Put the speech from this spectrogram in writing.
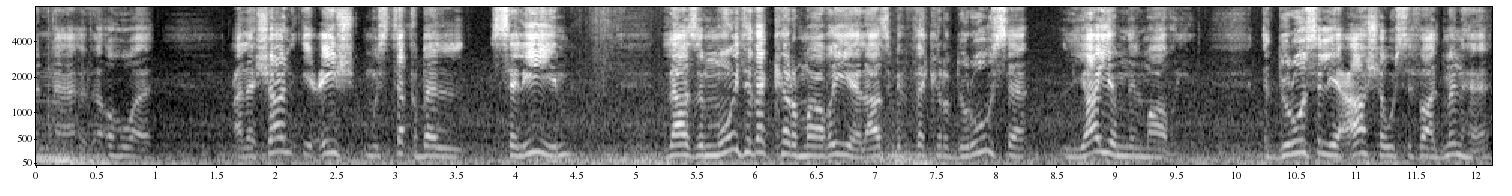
إنه إذا هو علشان يعيش مستقبل سليم لازم مو يتذكر ماضيه لازم يتذكر دروسه الجاية من الماضي الدروس اللي عاشها واستفاد منها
